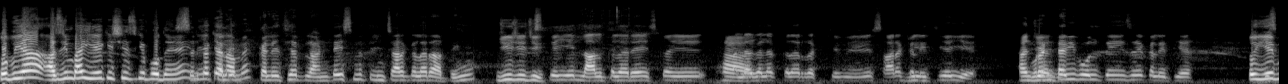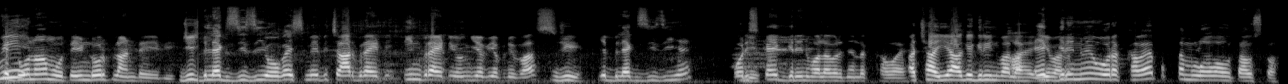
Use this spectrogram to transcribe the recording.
तो भैया अजीम भाई ये किस चीज़ के पौधे हैं? सर इनका ये क्या नाम है? कलेथिया प्लांट है इसमें तीन चार कलर आते हैं। जी जी जी। इसके ये लाल कलर है इसका ये हाँ। अलग अलग कलर रखे हुए हैं सारा कलेथिया ही है। हाँ जी, हाँ जी। भी बोलते हैं इसे कलेथिया। तो ये भी दो नाम होते हैं इंडोर प्लांट है ये भी। जी ब्लैक जीजी होगा इसमें भी चार वरायटी तीन वरायटी होंगी अभी अपने पास। जी। ये ब्लैक जीजी है और इसका एक ग्रीन वाला वर्जन रखा हुआ है। अच्छा ये आगे ग्रीन वाला हाँ, है एक ग्रीन में वो रखा हुआ है पत्ता मुड़ा हुआ होता है उसका।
